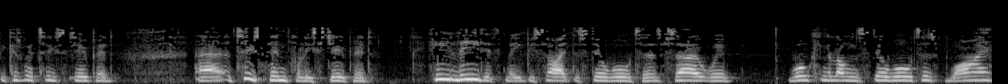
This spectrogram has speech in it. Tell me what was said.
because we're too stupid, uh, too sinfully stupid. He leadeth me beside the still waters. So we're walking along the still waters. Why?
